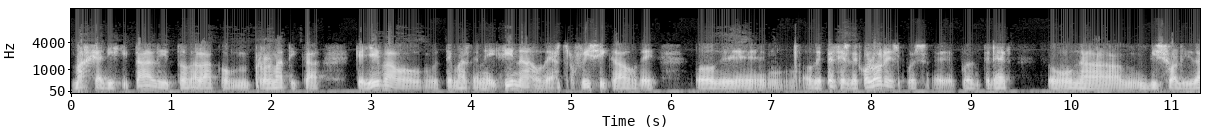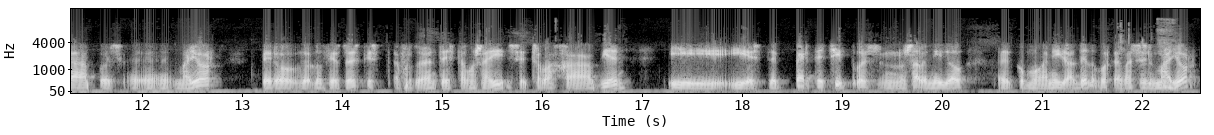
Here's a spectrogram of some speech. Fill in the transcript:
magia digital y toda la problemática que lleva, o temas de medicina, o de astrofísica, o de, o de, o de peces de colores, pues eh, pueden tener una visualidad pues eh, mayor, pero lo cierto es que afortunadamente estamos ahí, se trabaja bien y, este PERTE-CHIP pues nos ha venido eh, como anillo al dedo, porque además es el mayor,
